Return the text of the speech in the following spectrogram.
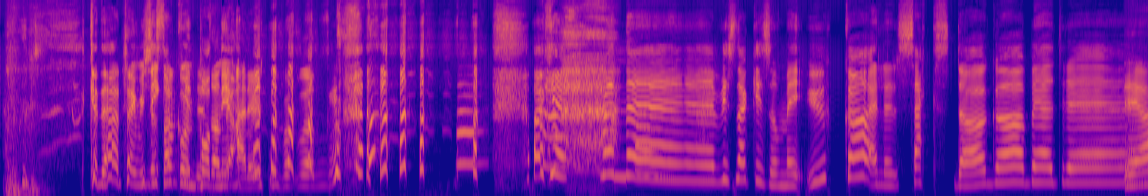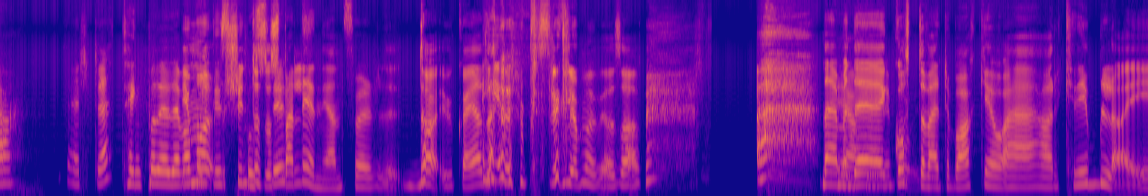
Det her trenger vi ikke snakke om på den, ja. her utenfor podden. Ok, men eh, vi snakkes om ei uke, eller seks dager bedre. ja. Helt rett. Tenk på det, det var Vi må faktisk skynde oss å positivt. spille inn igjen, for da uka er der. Plutselig glemmer vi oss av. Nei, men Ja, det men er det får godt vi å være tilbake, og jeg har kribla i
